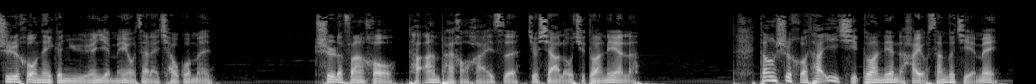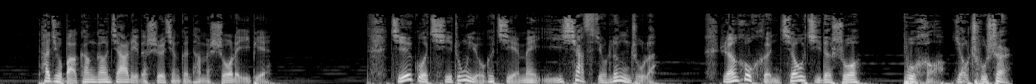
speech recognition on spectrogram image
之后那个女人也没有再来敲过门。吃了饭后，他安排好孩子就下楼去锻炼了。当时和他一起锻炼的还有三个姐妹，他就把刚刚家里的事情跟他们说了一遍。结果其中有个姐妹一下子就愣住了，然后很焦急的说：“不好，要出事儿。”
